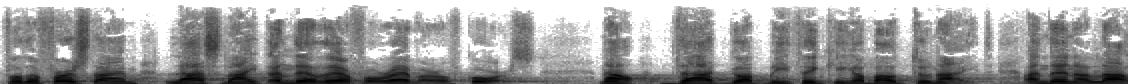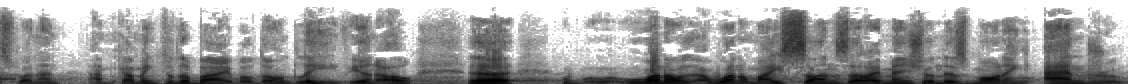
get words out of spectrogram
for the first time last night, and they're there forever, of course. Now, that got me thinking about tonight. And then a last one, and I'm coming to the Bible, don't leave, you know. Uh, one, of, one of my sons that I mentioned this morning, Andrew,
